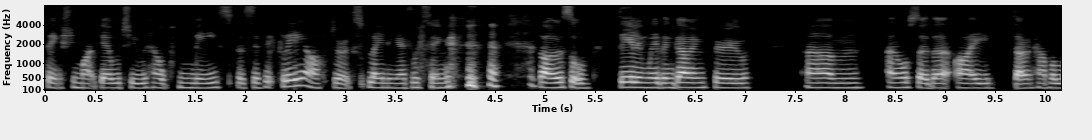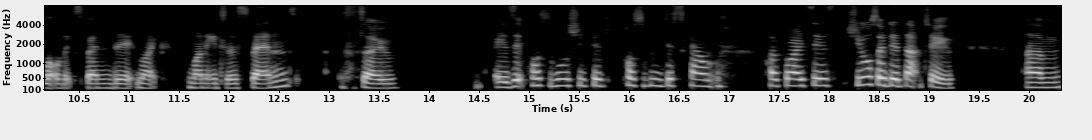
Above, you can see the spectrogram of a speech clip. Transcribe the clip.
thinks she might be able to help me specifically after explaining everything that I was sort of dealing with and going through, um, and also that I don't have a lot of expended like money to spend. So, is it possible she could possibly discount her prices? She also did that too. Um,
